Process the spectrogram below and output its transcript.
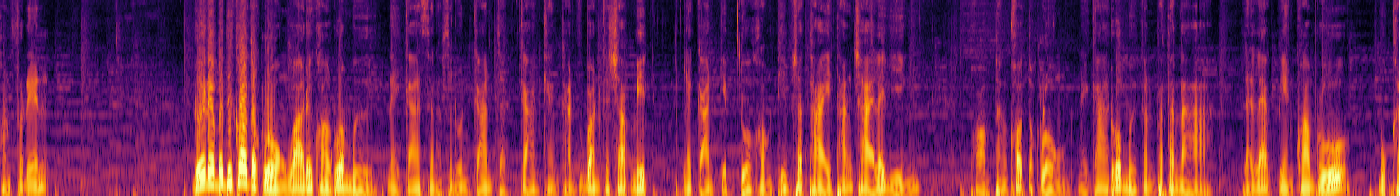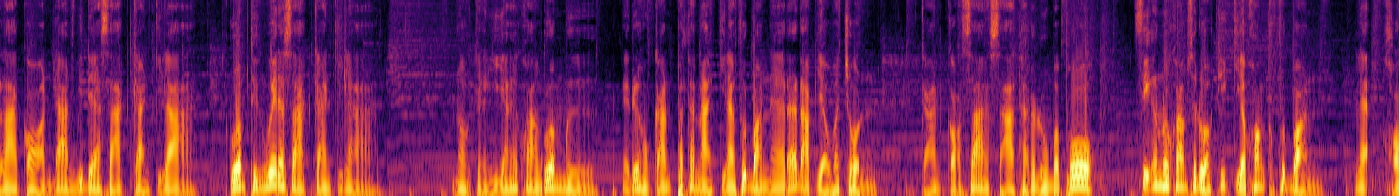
คอนเฟอเรนซ์โดยในบันทึกข้อตกลงว่าด้วยความร่วมมือในการสนับสนุนการจัดการแข่งขันฟุตบอลกระชับมิตร และการเก็บตัวของทีมชาติไทยทั้งชายและหญิง พร้อมทั้งข้อตกลงในการร่วมมือกันพัฒนา และแลกเปลี่ยนความรู้ บุคลากรด้านวิทยาศาสตร์การกีฬา รวมถึงเวชศาสตร์การกีฬา นอกจากนี้ยังให้ความร่วมมือในเรื่องของการพัฒนากีฬาฟุตบอลในระดับเยาวชน การก่อสร้างสาธารณูปโภค สิ่งอำนวยความสะดวกที่เกี่ยวข้องกับฟุตบอล และขอ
